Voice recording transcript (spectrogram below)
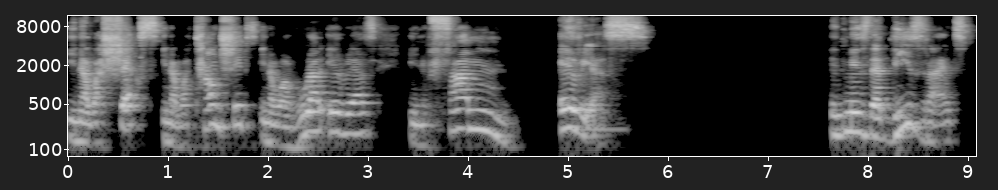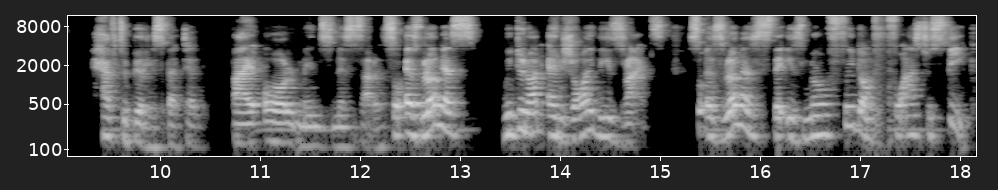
in our shacks, in our townships, in our rural areas, in farm areas. It means that these rights have to be respected by all means necessary. So as long as we do not enjoy these rights, so as long as there is no freedom for us to speak,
